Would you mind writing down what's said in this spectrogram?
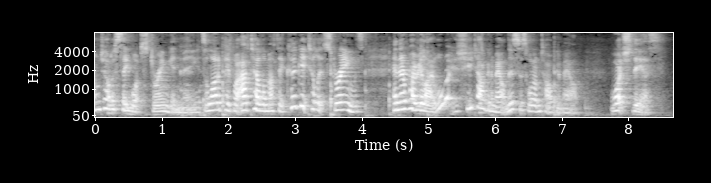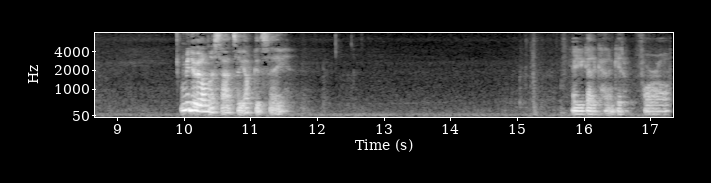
I want y'all to see what stringing means. A lot of people, I tell them, I say, cook it till it strings. And they're probably like, well, what is she talking about? This is what I'm talking about. Watch this. Let me do it on this side so y'all can see. Yeah, you got to kind of get it far off.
